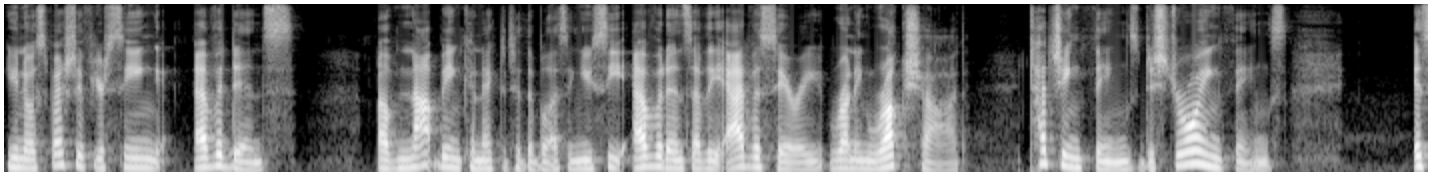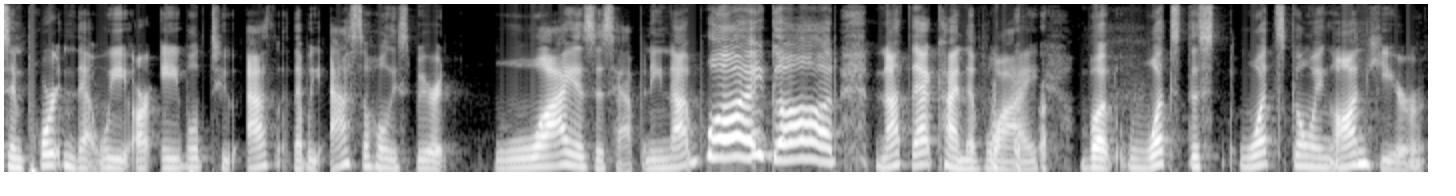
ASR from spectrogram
you know especially if you're seeing evidence of not being connected to the blessing. You see evidence of the adversary running ruckshod touching things destroying things. It's important that we are able to ask that we ask the holy spirit why is this happening? Not why god? Not that kind of why but what's this what's going on here?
